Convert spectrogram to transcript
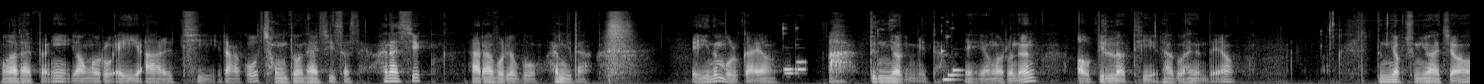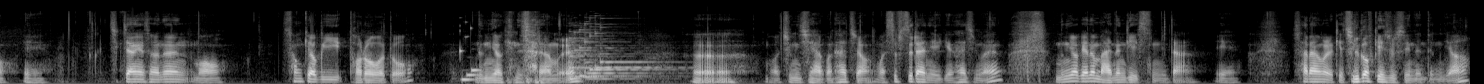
모아봤더니 영어로 ART라고 정돈할 수 있었어요. 하나씩 알아보려고 합니다. A는 뭘까요? 아, 능력입니다. 네, 영어로는 ability라고 하는데요. 능력 중요하죠. 네. 직장에서는 뭐 성격이 더러워도 능력 있는 사람을 어, 뭐 중시하곤 하죠. 뭐 씁쓸한 얘기긴 하지만 능력에는 많은 게 있습니다. 예. 사람을 이렇게 즐겁게 해줄 수 있는 능력,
